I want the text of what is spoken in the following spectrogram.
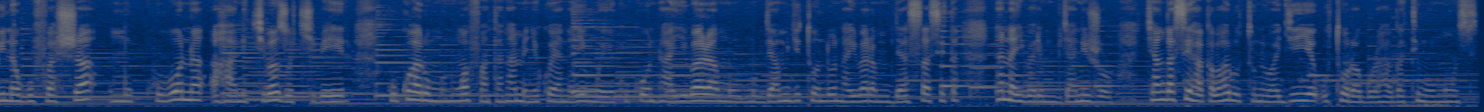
Binagufasha mu kubona ahantu ikibazo kibera. Kuko hari umuntu unywa fanta ntamenye ko yanayinyweye kuko ntayibara mu bya mu gitondo ntayibara mu bya saa sita ntanayibare mu bya nijoro. Cyangwa se hakaba hari utuntu wagiye utoragura hagati mu munsi.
